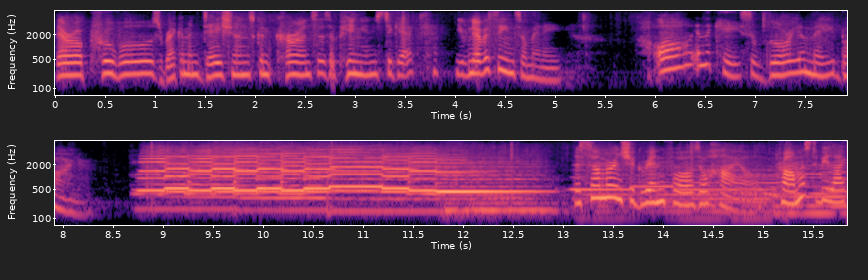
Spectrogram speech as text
there are approvals, recommendations, concurrences, opinions to get. You've never seen so many. All in the case of Gloria May Barnard. The summer in Chagrin Falls, Ohio, promised to be like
